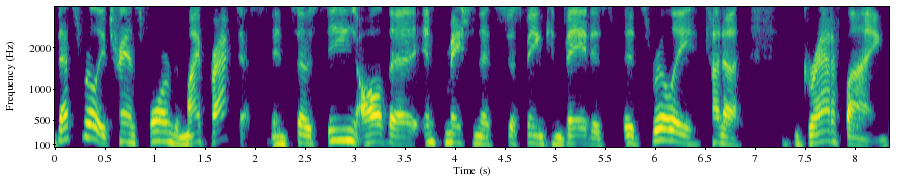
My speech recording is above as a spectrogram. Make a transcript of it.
that's really transformed my practice. And so seeing all the information that's just being conveyed is it's really kind of gratifying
